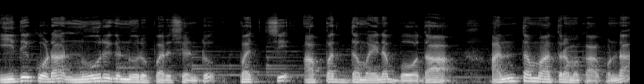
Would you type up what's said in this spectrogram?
ఇది కూడా నూరుకి నూరు పర్సెంట్ పచ్చి అబద్ధమైన బోధ. అంత మాత్రమే కాకుండా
